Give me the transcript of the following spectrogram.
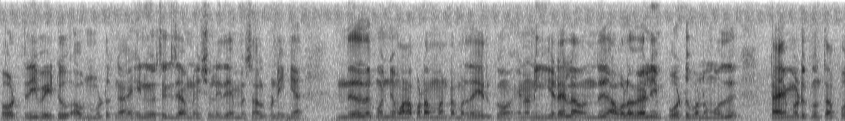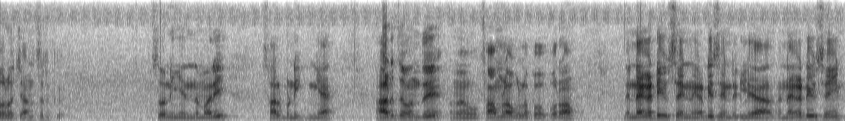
power three by two அப்படின்னு போட்டுங்க யூனிவர்ஸ் எக்ஸாமினேஷன் இதே மாதிரி சால்வ் பண்ணிங்க இந்த இதை கொஞ்சம் மனப்படம் பண்ணுற மாதிரி தான் இருக்கும். ஏன்னா நீங்கள் இடையில வந்து அவ்வளோ வேலையும் போட்டு பண்ணும்போது டைம் எடுக்கும் தப்பு வர சான்ஸ் இருக்குது ஸோ நீங்கள் இந்த மாதிரி சால்வ் பண்ணிக்கோங்க. அடுத்து வந்து ஃபார்முலாக்குள்ளே போக போகிறோம் இந்த நெகட்டிவ் சைன் நெகட்டிவ் சைன் இருக்கு இல்லையா? இந்த negative sign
